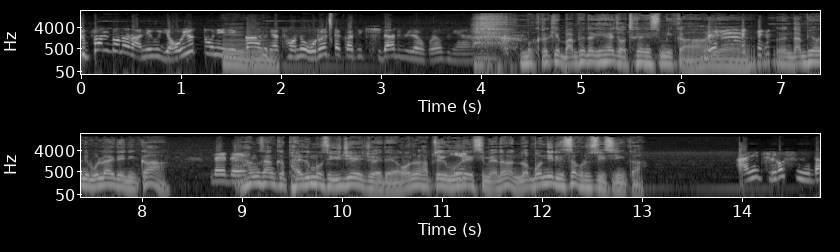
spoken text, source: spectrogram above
급한 돈은 아니고 여윳돈이니까 음, 음. 그냥 저는 오를 때까지 기다리려고요, 그냥. 뭐 그렇게 마음 편하게 해야지 어떻게 하겠습니까? 예. 남편이 몰라야 되니까 네네. 항상 그 밝은 모습 유지해 줘야 돼요. 오늘 갑자기 우울했으면은 너 뭔 일 있어 그럴 수 있으니까. 아니, 즐겁습니다.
